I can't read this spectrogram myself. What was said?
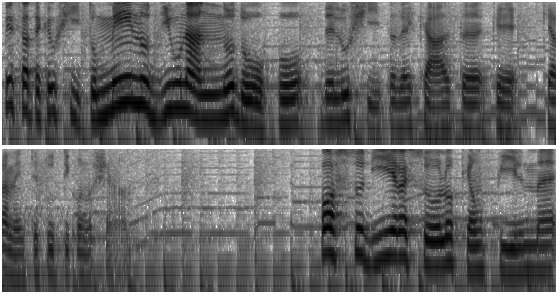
pensate che è uscito meno di un anno dopo dell'uscita del cult che chiaramente tutti conosciamo. Posso dire solo che è un film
